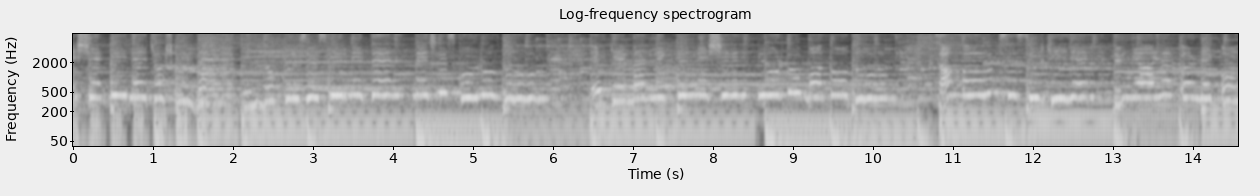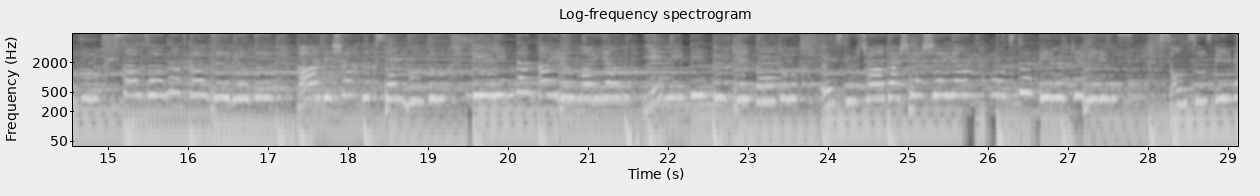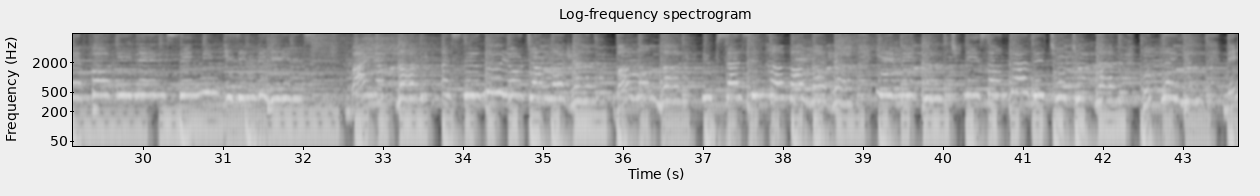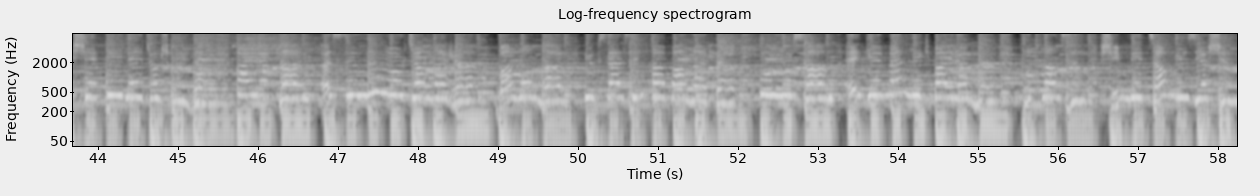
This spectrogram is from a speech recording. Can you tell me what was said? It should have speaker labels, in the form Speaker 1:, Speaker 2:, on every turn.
Speaker 1: Neşe ile coşkuyla 1920'de meclis kuruldu. Egemenlik güneşi yurduma doğdu. Tam bağımsız Türkiye dünyaya örnek oldu. Saltanat kaldırıldı, padişahlık son buldu. Bilimden ayrılmayan yeni bir ülke doğdu. Özgür çağdaş yaşayan mutlu bir ülkeyiz. Sonsuz bir ve neşe ile coşkuyla. Bayraklar asılıyor camlara balonlar yükselsin havalara. Ulusal egemenlik bayramı kutlansın şimdi tam yüz yaşın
